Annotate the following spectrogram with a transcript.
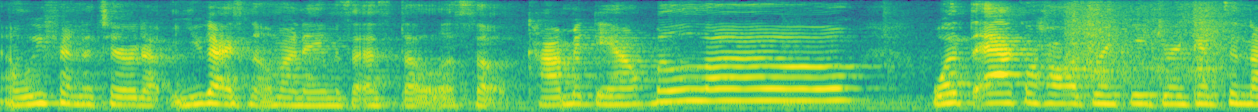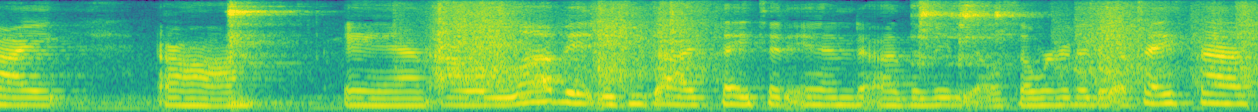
and we finna tear it up. And you guys know my name is Estella, so comment down below what the alcohol drink we drinking tonight. Um, and I would love it if you guys stay to the end of the video. So we're gonna do a taste test.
